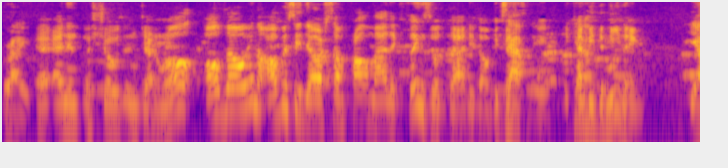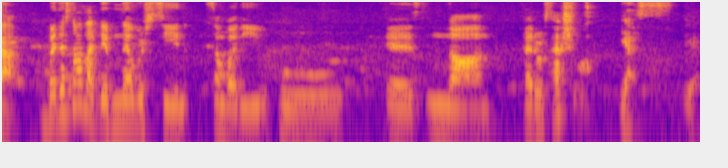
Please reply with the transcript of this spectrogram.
right. and in the shows in general. Although you know, obviously there are some problematic things with that. You know, because Exactly. it can be demeaning. Yeah. But it's not like they've never seen somebody who is non-heterosexual Yes. Yes.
